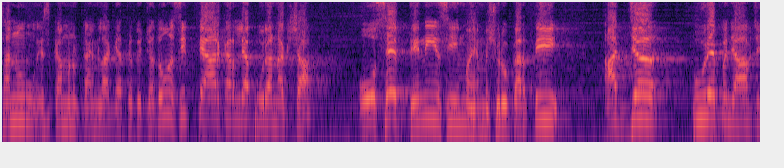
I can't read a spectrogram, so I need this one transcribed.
ਸਾਨੂੰ ਇਸ ਕੰਮ ਨੂੰ ਟਾਈਮ ਲੱਗ ਗਿਆ ਤੇ ਜਦੋਂ ਅਸੀਂ ਤਿਆਰ ਕਰ ਲਿਆ ਪੂਰਾ ਨਕਸ਼ਾ, ਉਸੇ ਦਿਨ ਹੀ ਅਸੀਂ ਮੁਹਿੰਮ ਸ਼ੁਰੂ ਕਰਤੀ। ਅੱਜ ਪੂਰੇ ਪੰਜਾਬ 'ਚ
